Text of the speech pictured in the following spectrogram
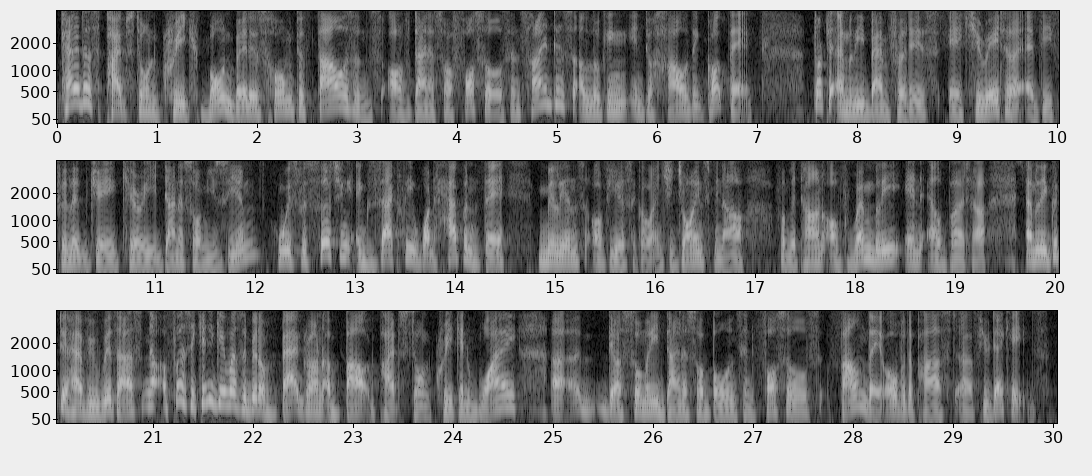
Canada's Pipestone Creek bone bed is home to thousands of dinosaur fossils, and scientists are looking into how they got there. Dr. Emily Bamforth is a curator at the Philip J. Currie Dinosaur Museum who is researching exactly what happened there millions of years ago. And she joins me now from the town of Wembley in Alberta. Emily, good to have you with us. Now, firstly, can you give us a bit of background about Pipestone Creek and why uh, there are so many dinosaur bones and fossils found there over the past uh, few decades?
